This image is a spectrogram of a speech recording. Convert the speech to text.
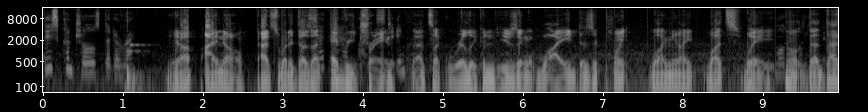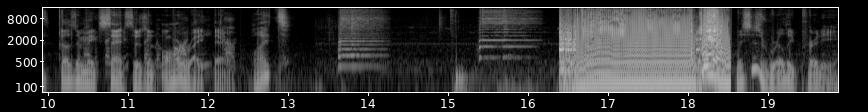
This controls the direct Yep, I know. That's what it does on every train. That's like really confusing. Why does it point? Well, I mean, I what? Wait, no, that that doesn't make sense. There's an R right there. What? This is really pretty.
